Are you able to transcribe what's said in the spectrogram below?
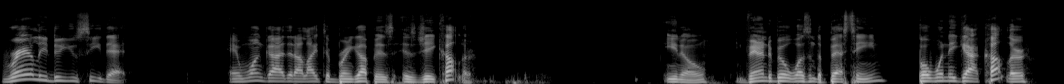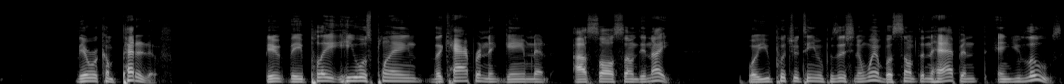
Rarely do you see that. And one guy that I like to bring up is is Jay Cutler. You know, Vanderbilt wasn't the best team, but when they got Cutler, they were competitive. They they played. He was playing the Kaepernick game that I saw Sunday night. Well, you put your team in position to win, but something happened and you lose.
